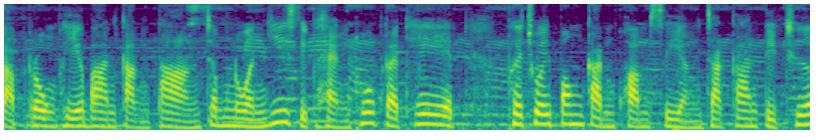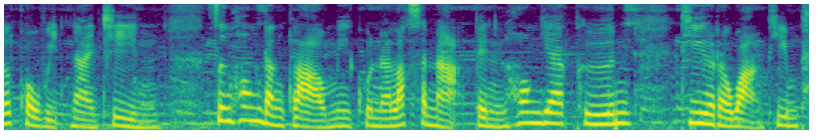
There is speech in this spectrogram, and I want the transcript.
กับโรงพยาบาลต่างๆจำนวน 20 แห่งทั่วประเทศ เพื่อช่วยป้องกันความเสี่ยงจากการติดเชื้อโควิด -19 ซึ่งห้องดังกล่าวมีคุณลักษณะเป็นห้องแยกพื้น ที่ระหว่างทีมแพ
